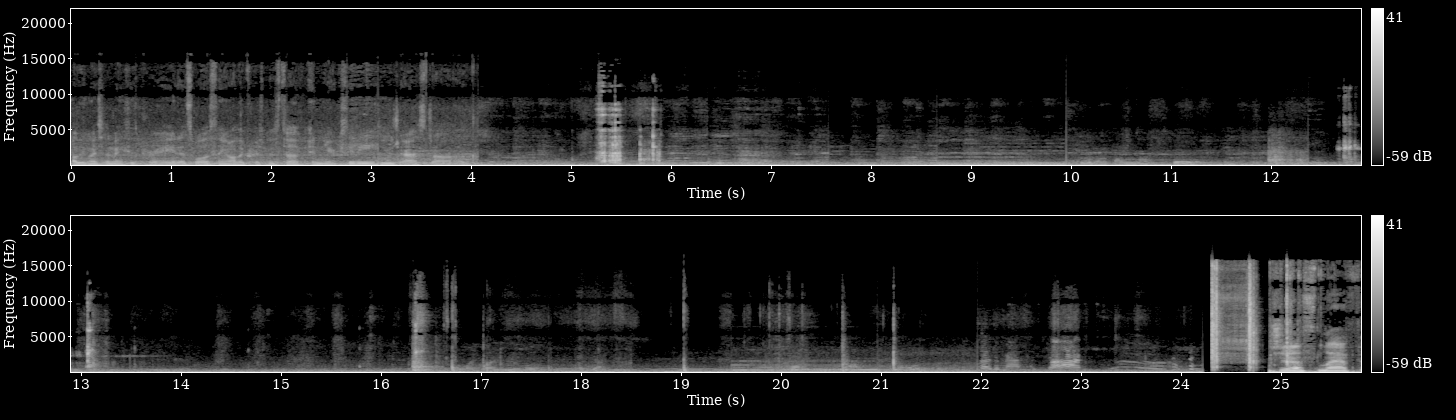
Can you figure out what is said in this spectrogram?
I'll be going to the Macy's Parade as well as seeing all the Christmas stuff in New York City. Huge ass dog. Just left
